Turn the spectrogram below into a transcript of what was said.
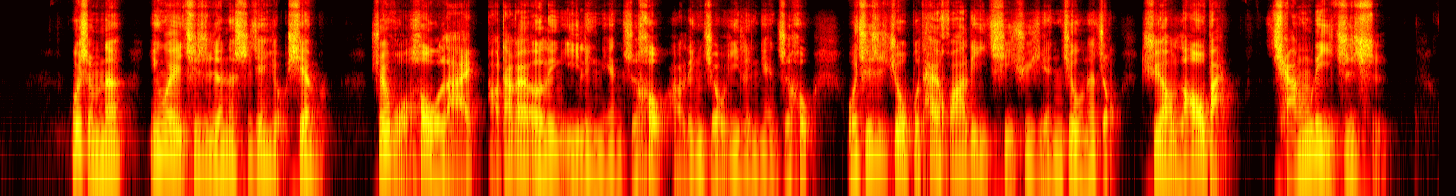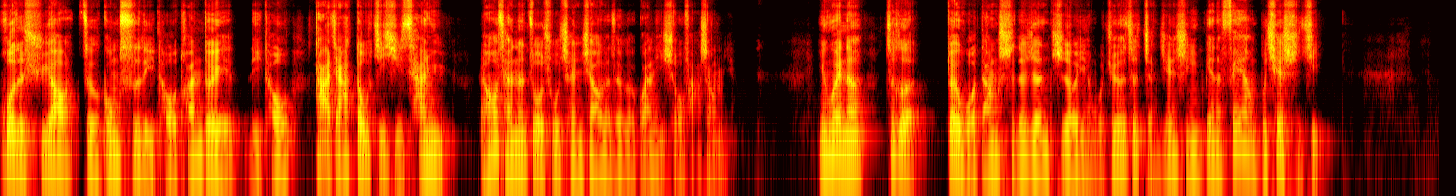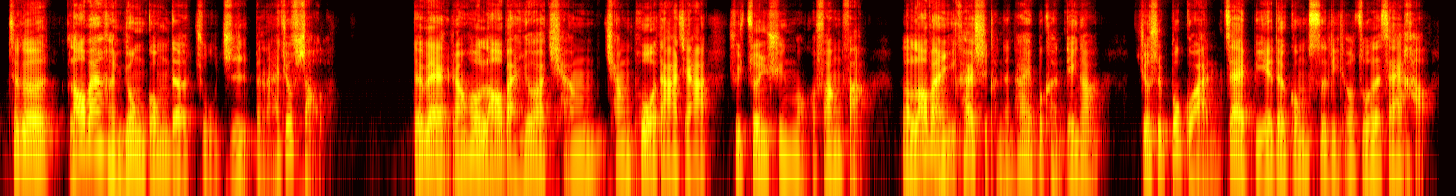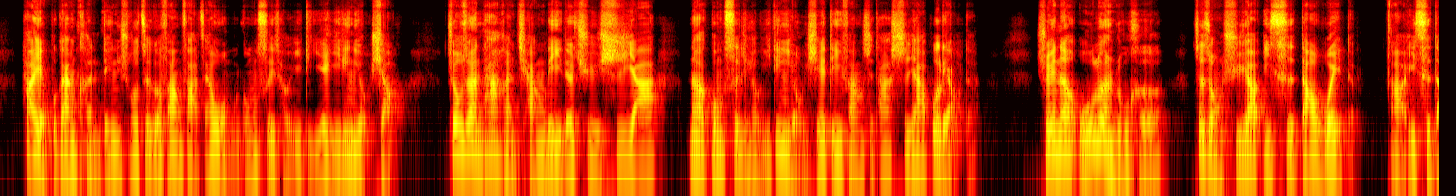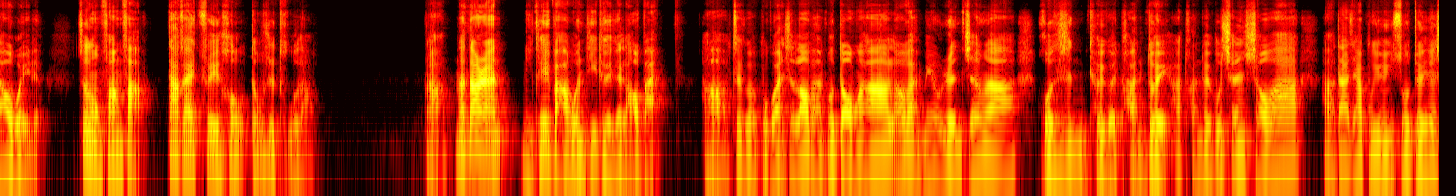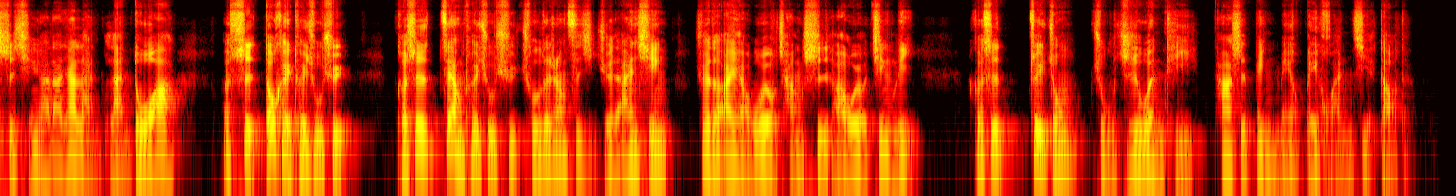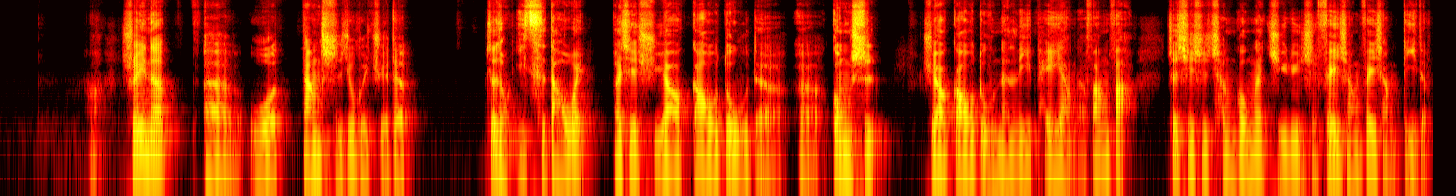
为什么呢？因为其实人的时间有限嘛。所以我后来啊，大概二零一零年之后啊，零九一零年之后，我其实就不太花力气去研究那种需要老板强力支持，或者需要这个公司里头团队里头大家都积极参与，然后才能做出成效的这个管理手法上面。因为呢，这个对我当时的认知而言，我觉得这整件事情变得非常不切实际。这个老板很用功的组织本来就少了。对不对？然后老板又要强强迫大家去遵循某个方法，那老板一开始可能他也不肯定啊，就是不管在别的公司里头做得再好，他也不敢肯定说这个方法在我们公司里头一定也一定有效。就算他很强力的去施压，那公司里头一定有一些地方是他施压不了的。所以呢，无论如何，这种需要一次到位的啊，一次到位的这种方法，大概最后都是徒劳。啊，那当然，你可以把问题推给老板啊。这个不管是老板不懂啊，老板没有认真啊，或者是你推给团队啊，团队不成熟啊，啊，大家不愿意做对的事情啊，大家懒懒惰啊，呃，是都可以推出去。可是这样推出去，除了让自己觉得安心，觉得哎呀，我有尝试啊，我有尽力，可是最终组织问题它是并没有被缓解到的啊。所以呢，呃，我当时就会觉得。这种一次到位，而且需要高度的呃共识，需要高度能力培养的方法，这其实成功的几率是非常非常低的。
